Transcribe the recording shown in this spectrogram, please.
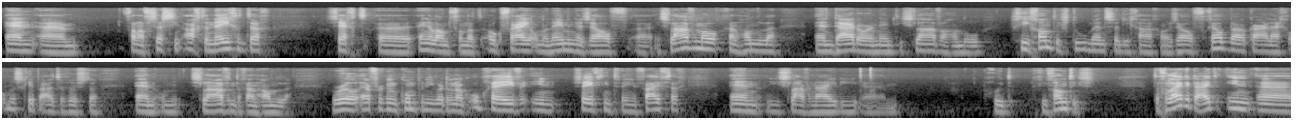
En um, vanaf 1698 zegt uh, Engeland van dat ook vrije ondernemingen zelf uh, in slaven mogen gaan handelen. En daardoor neemt die slavenhandel gigantisch toe. Mensen die gaan gewoon zelf geld bij elkaar leggen om een schip uit te rusten en om slaven te gaan handelen. Royal African Company wordt dan ook opgeheven in 1752 en die slavernij die um, groeit gigantisch. Tegelijkertijd in uh,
